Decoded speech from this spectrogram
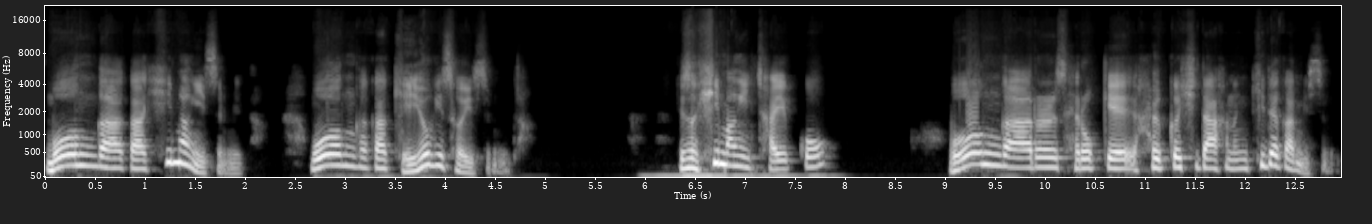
무언가가 희망이 있습니다. 무언가가 개혁이 서 있습니다. 그래서 희망이 차 있고 무언가를 새롭게 할 것이다 하는 기대감이 있습니다.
